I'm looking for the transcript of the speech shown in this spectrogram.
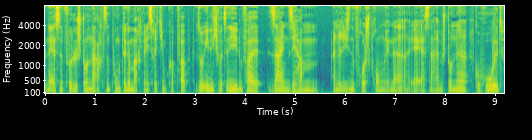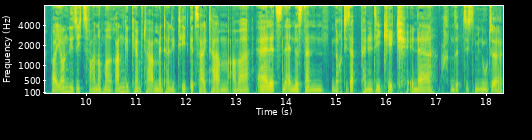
in der ersten Viertelstunde 18 Punkte gemacht, wenn ich es richtig im Kopf habe. So ähnlich wird es in jedem Fall sein. Sie haben einen Riesenvorsprung in der, ersten halben Stunde geholt. Bayonne, die sich zwar nochmal rangekämpft haben, Mentalität gezeigt haben, aber äh, letzten Endes dann noch dieser Penalty-Kick in der 78. Minute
